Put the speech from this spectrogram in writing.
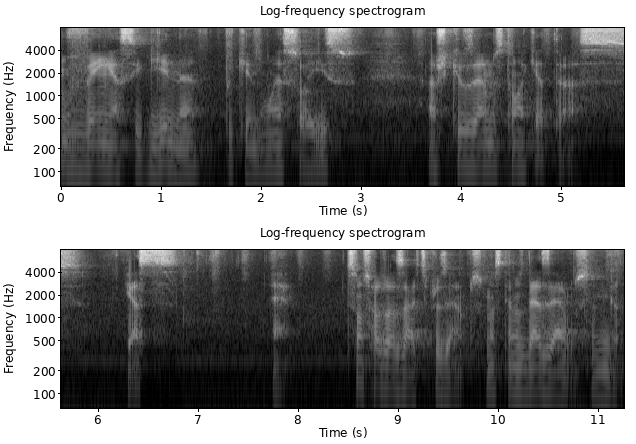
vêm a seguir, né? Porque não é só isso. Acho que os ermos estão aqui atrás. Yes. São só duas artes para os ermos, mas temos 10 ermos, se não me engano.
